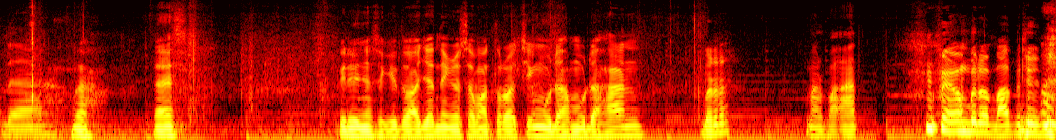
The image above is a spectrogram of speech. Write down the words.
Dah. Nah, guys. Videonya segitu aja. Thank you so much for watching. Mudah-mudahan ber Manfaat. memang bermanfaat videonya.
